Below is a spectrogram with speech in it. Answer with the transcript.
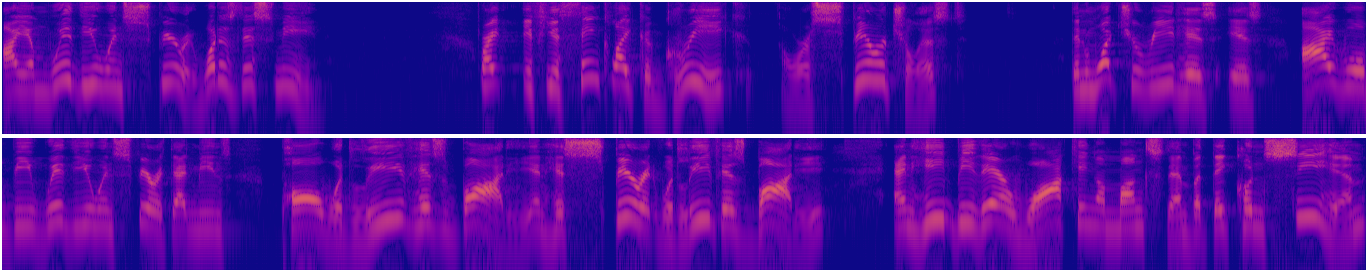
I am with you in spirit. What does this mean? Right? If you think like a Greek, or a spiritualist, then what you read is, is I will be with you in spirit. That means Paul would leave his body and his spirit would leave his body and he'd be there walking amongst them, but they couldn't see him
